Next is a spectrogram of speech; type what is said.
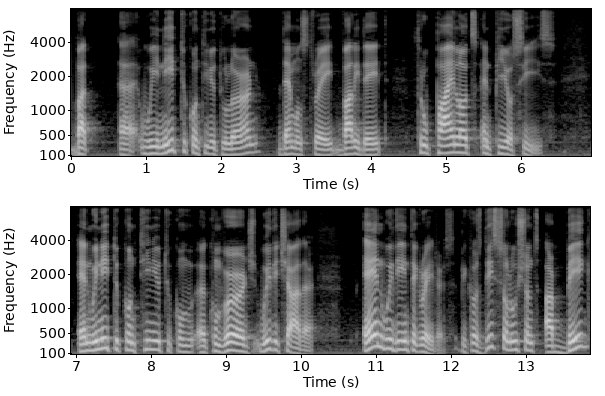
But uh, we need to continue to learn, demonstrate, validate through pilots and POCs. And we need to continue to con- uh, converge with each other and with the integrators because these solutions are big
